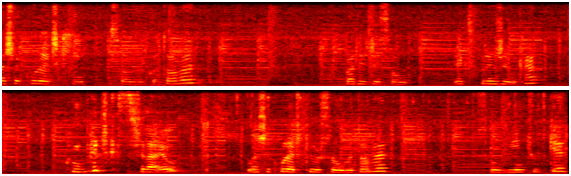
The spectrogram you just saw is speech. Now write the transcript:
Nasze kuleczki są już gotowe. Bardziej, że są jak sprężynka. Kumbeczkę strzelają. Nasze kuleczki już są gotowe. Są wieńciutkie.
